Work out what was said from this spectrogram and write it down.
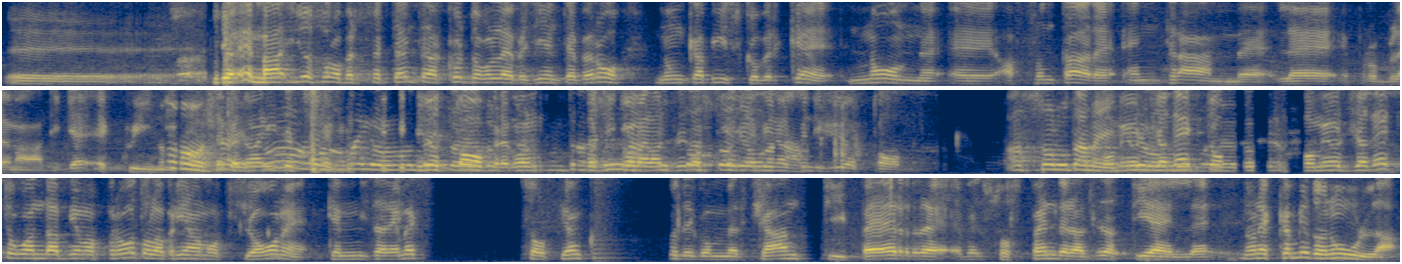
Eh... Io, eh, ma io sono perfettamente d'accordo con lei, Presidente, però non capisco perché non eh, affrontare entrambe le problematiche e quindi no, certo, le penalizzazioni no, no, di ottobre, con, così come la ZTL fino al 15 di ottobre. Assolutamente. Come ho, detto, come ho, già detto, quando abbiamo approvato la prima mozione, che mi sarei messo al fianco dei commercianti per, per sospendere la ZTL, non è cambiato nulla.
